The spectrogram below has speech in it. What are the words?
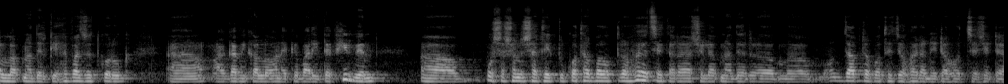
আল্লাহ আপনাদেরকে হেফাজত করুক আহ, আগামীকালও অনেকে বাড়িতে ফিরবেন প্রশাসনের সাথে একটু কথাবার্তা হয়েছে তারা আসলে আপনাদের যাত্রাপথে যে হয়রানিটা হচ্ছে সেটা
